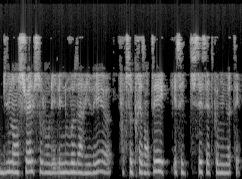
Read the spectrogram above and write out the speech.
bimensuelles selon les, les nouveaux arrivés euh, pour se présenter et essayer de tisser cette communauté.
